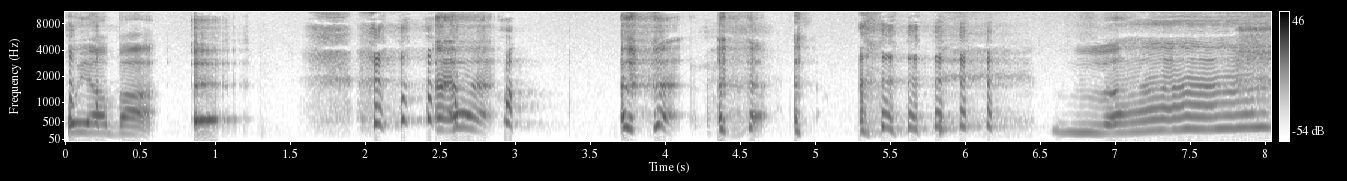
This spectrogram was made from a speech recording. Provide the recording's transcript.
Och jag bara, Va?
